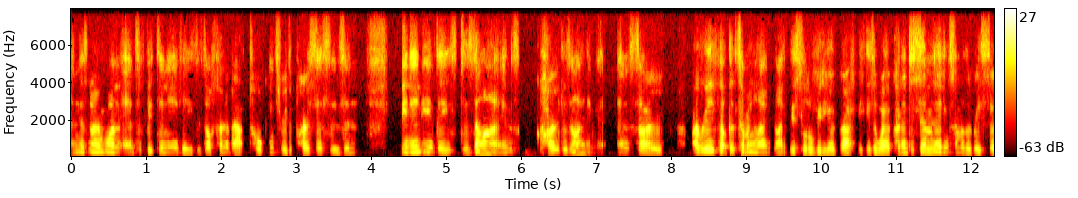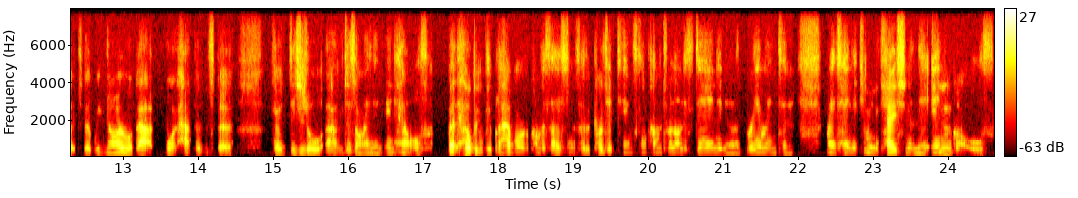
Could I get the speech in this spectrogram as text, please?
and there's no one answer fits any of these. It's often about talking through the processes and in any of these designs, co-designing it. And so I really felt that something like, like this little video graphic is a way of kind of disseminating some of the research that we know about what happens for, for digital um, design in, in health, but helping people to have more of a conversation so the project teams can come to an understanding and an agreement and maintain the communication and their end goals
